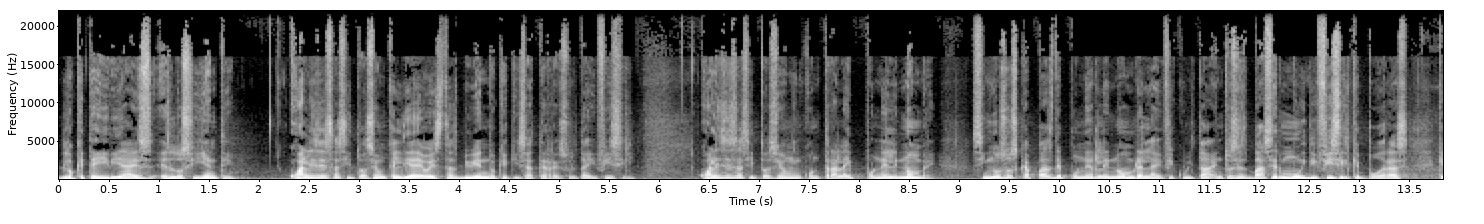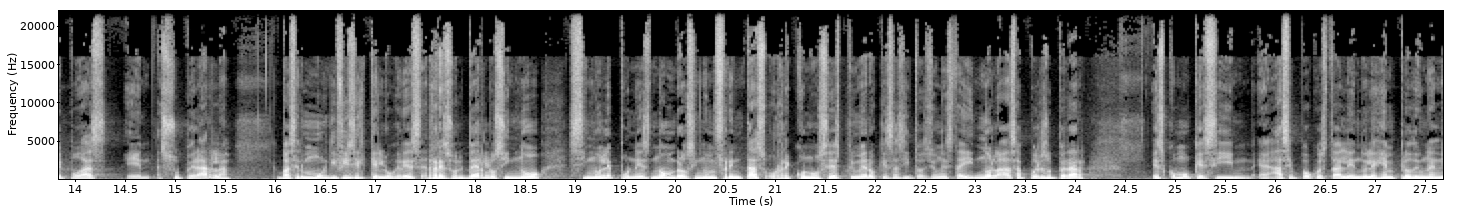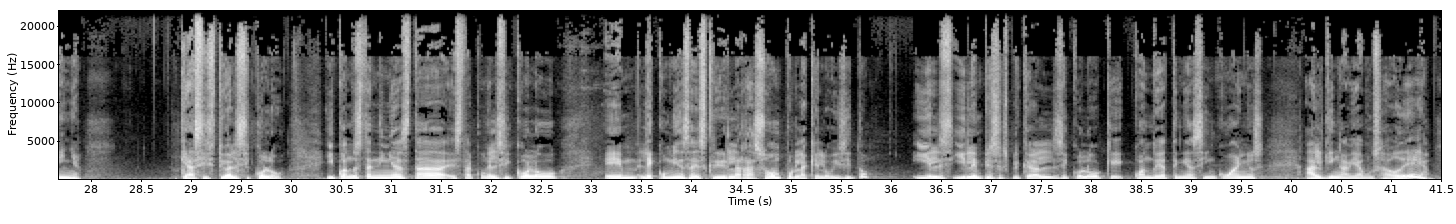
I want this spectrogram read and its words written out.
lo que te diría es, es lo siguiente. ¿Cuál es esa situación que el día de hoy estás viviendo que quizá te resulta difícil? ¿Cuál es esa situación? Encontrarla y ponerle nombre. Si no sos capaz de ponerle nombre a la dificultad, entonces va a ser muy difícil que, podrás, que puedas eh, superarla. va a ser muy difícil que logres resolverlo si no, si no le pones nombre o si no enfrentas o reconoces primero que esa situación está ahí, no la vas a poder superar. Es como que si eh, hace poco estaba leyendo el ejemplo de una niña que asistió al psicólogo. Y cuando esta niña está, está con el psicólogo, em, le comienza a describir la razón por la que lo visitó. Y, y le empieza a explicar al psicólogo que cuando ella tenía cinco años, alguien había abusado de ella.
